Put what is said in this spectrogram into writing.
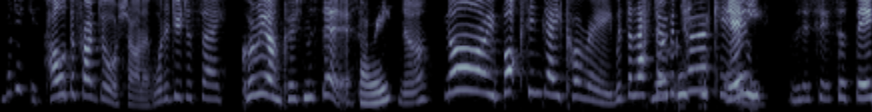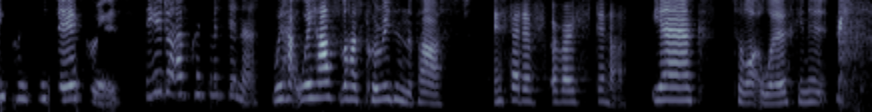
What did you say? Hold the front door, Charlotte. What did you just say? Curry on Christmas Day? Sorry. No. No, Boxing Day curry with the leftover Christmas turkey. Day. It's, it's the thing, Christmas Day curries. So you don't have Christmas dinner? We, ha- we have had curries in the past. Instead of a roast dinner. Yeah, 'cause it's a lot of work in it.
